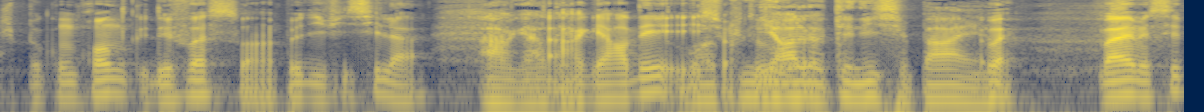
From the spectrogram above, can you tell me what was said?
Je peux comprendre que des fois, ce soit un peu difficile à, à à regarder. regarder et surtout. tu me diras, le tennis, c'est pareil. Ouais. Ouais, mais c'est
